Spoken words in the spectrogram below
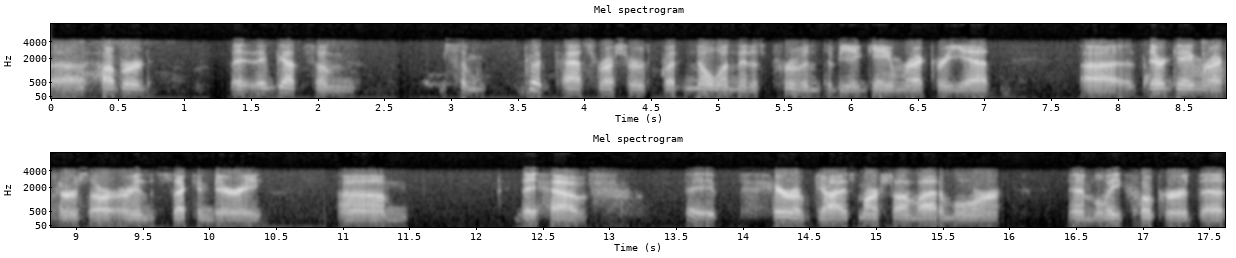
uh, Hubbard. They, they've got some some good pass rushers, but no one that has proven to be a game wrecker yet. Uh, their game wreckers are, are in the secondary. Um, they have a pair of guys, Marshon Lattimore and Malik Hooker, that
